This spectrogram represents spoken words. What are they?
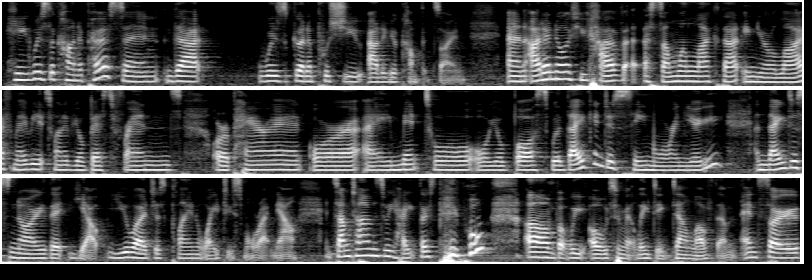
he was the kind of person that was going to push you out of your comfort zone. And I don't know if you have a, someone like that in your life. Maybe it's one of your best friends or a parent or a mentor or your boss where they can just see more in you and they just know that, yeah, you are just playing way too small right now. And sometimes we hate those people, um, but we ultimately deep down love them. And so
